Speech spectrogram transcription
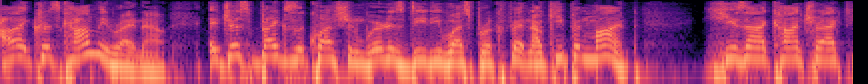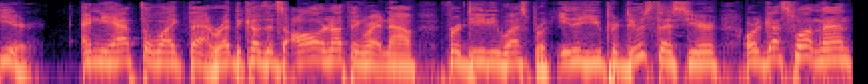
I like Chris Conley right now. It just begs the question, where does Dede Westbrook fit? Now, keep in mind, he's on a contract year. And you have to like that, right? Because it's all or nothing right now for Dede Westbrook. Either you produce this year, or guess what, man?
